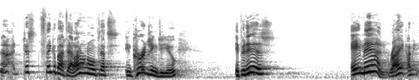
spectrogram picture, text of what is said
Now, just think about that. I don't know if that's encouraging to you. If it is, amen, right? I mean,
